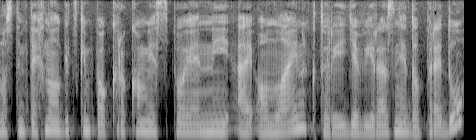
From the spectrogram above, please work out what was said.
Ono s tým technologickým pokrokom je spojený aj online, ktorý ide výrazne dopredu.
